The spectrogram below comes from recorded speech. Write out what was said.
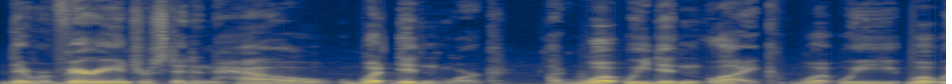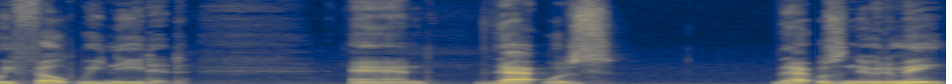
they were very interested in how what didn't work like what we didn't like what we what we felt we needed. And that was that was new to me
